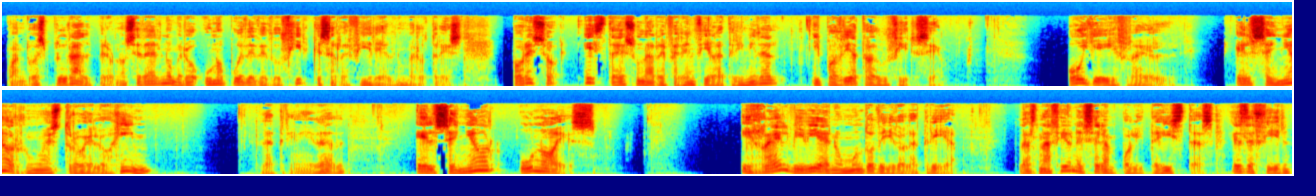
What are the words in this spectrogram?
Cuando es plural pero no se da el número, uno puede deducir que se refiere al número tres. Por eso, esta es una referencia a la Trinidad y podría traducirse. Oye Israel, el Señor nuestro Elohim, la Trinidad, el Señor uno es. Israel vivía en un mundo de idolatría. Las naciones eran politeístas, es decir,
